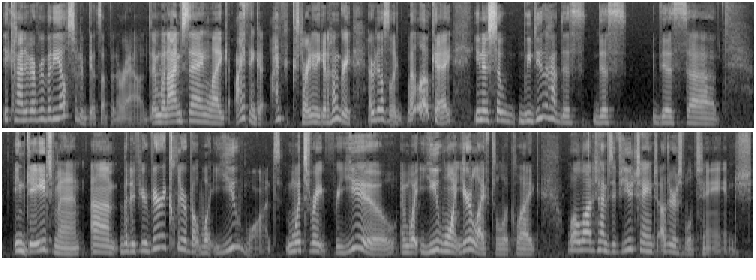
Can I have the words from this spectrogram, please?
it kind of everybody else sort of gets up and around. And when I'm saying like I think I'm starting to get hungry, everybody else is like, well, okay, you know. So we do have this this this uh, engagement. Um, but if you're very clear about what you want, and what's right for you, and what you want your life to look like, well, a lot of times if you change, others will change.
